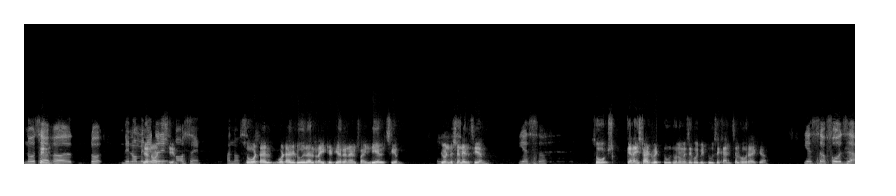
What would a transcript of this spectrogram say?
no sir denominator is not same so what I what I will do yes so can I start with two दोनों में से कोई भी टू से कैंसिल हो रहा है क्या? यस सर 4 जा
